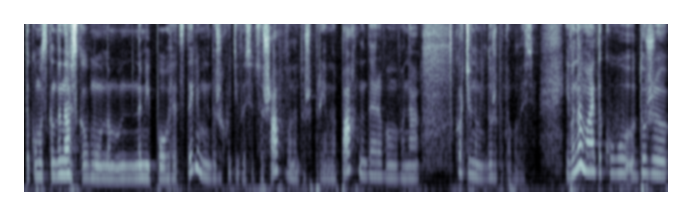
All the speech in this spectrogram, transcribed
такому скандинавському, на, мій погляд, стилі. Мені дуже хотілося цю шафу, вона дуже приємно пахне деревом. Вона коротше, вона мені дуже подобалася. І вона має таку дуже.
